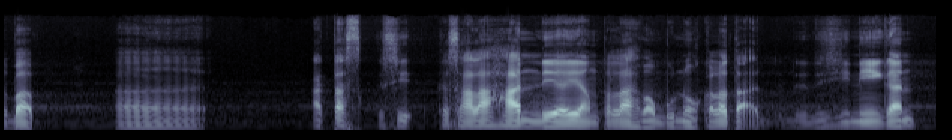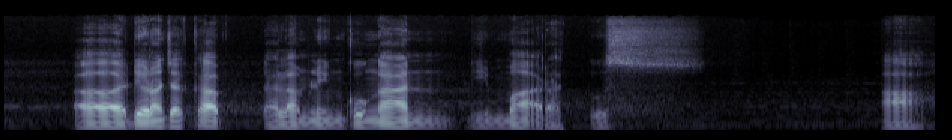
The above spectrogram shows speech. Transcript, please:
Sebab uh, atas kesalahan dia yang telah membunuh kalau tak di sini kan uh, dia orang cakap dalam lingkungan 500 ah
